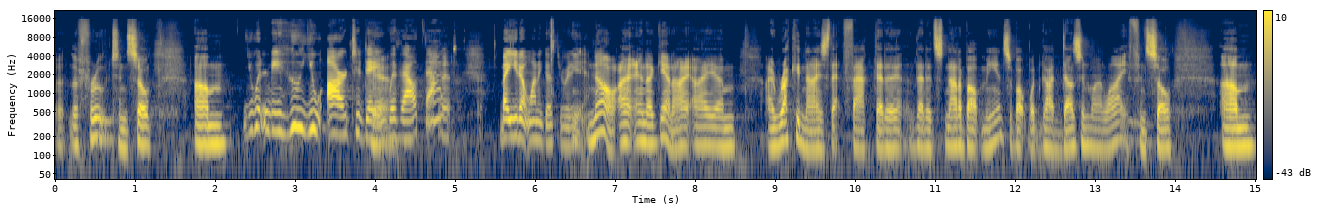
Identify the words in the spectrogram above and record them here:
uh, the fruit. And so, um, you wouldn't be who you are today Yeah. without that. But you don't want to go through it again. No, I, and again, I I, um, I recognize that fact that uh, that it's not about me; it's about what God does in my life. And so, um,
